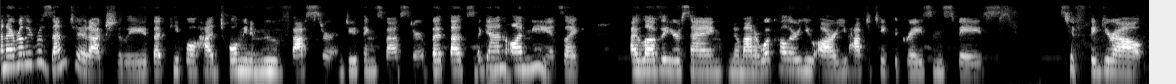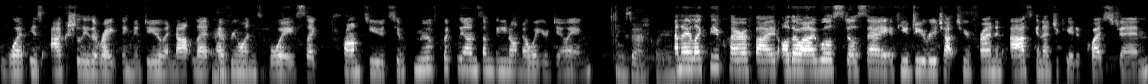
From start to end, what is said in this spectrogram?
and I really resented actually that people had told me to move faster and do things faster. But that's again Mhm. on me. It's like, I love that you're saying no matter what color you are, you have to take the grace and space to figure out what is actually the right thing to do and not let everyone's voice like prompt you to move quickly on something you don't know what you're doing. Exactly. And I like that you clarified, although I will still say if you do reach out to your friend and ask an educated question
